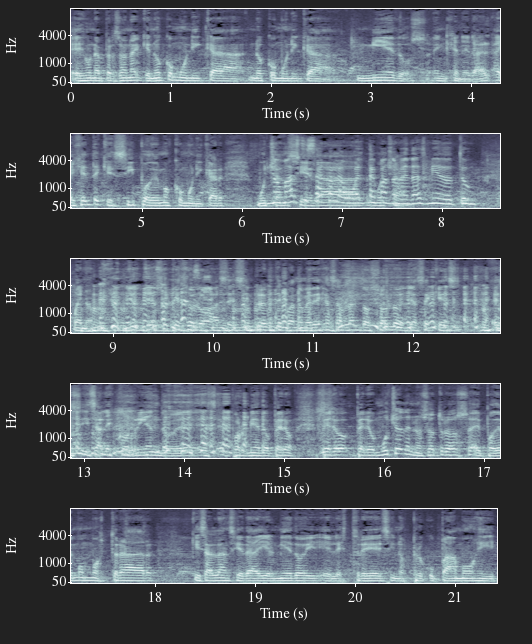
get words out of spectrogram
es una persona que no comunica, no comunica miedos en general. Hay gente que sí podemos comunicar mucha no ansiedad. Te saco la vuelta cuando me das miedo tú. Bueno, yo, sé que eso lo haces. Simplemente cuando me dejas hablando solo, ya sé que es, y sales corriendo eh, es, por miedo. Pero, pero, pero muchos de nosotros eh, podemos mostrar quizás la ansiedad y el miedo y el estrés y nos preocupamos y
